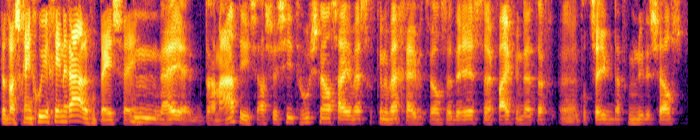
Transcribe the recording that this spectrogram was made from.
Dat was geen goede generale voor PSV. Nee, dramatisch. Als je ziet hoe snel zij een wedstrijd kunnen weggeven. Terwijl ze de eerste 35 eh, tot 37 minuten zelfs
